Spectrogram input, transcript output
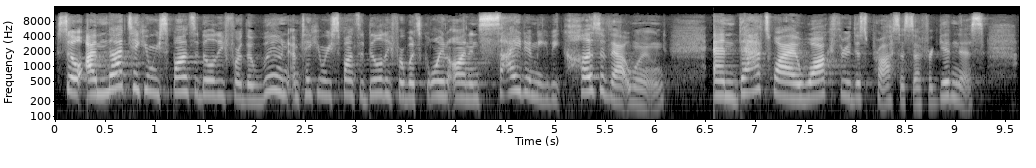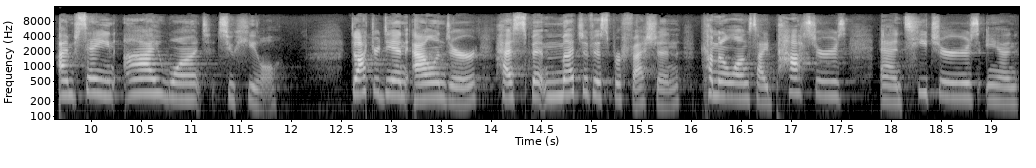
So I'm not taking responsibility for the wound, I'm taking responsibility for what's going on inside of me because of that wound. And that's why I walk through this process of forgiveness. I'm saying, I want to heal. Dr. Dan Allender has spent much of his profession coming alongside pastors and teachers and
